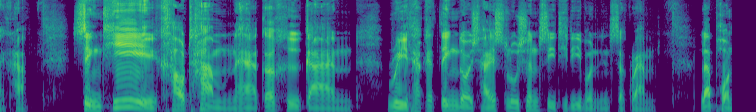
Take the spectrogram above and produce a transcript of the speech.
นะครับ สิ่งที่เขาทำนะฮะก็คือการ retargeting โดยใช้ solution CTD บน Instagram และผล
